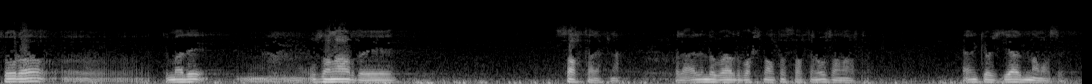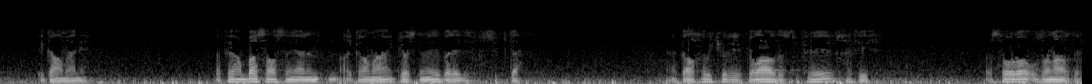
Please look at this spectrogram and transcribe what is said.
sonra e, deməli uzanardı sağ tərəfinə. Belə əlində qoyardı başının altına sağ tərəfinə uzanardı. Yəni gözləyərdi namazı, iqaməni. Və Peyğəmbər salsın, yəni iqamə gözləməyi belədir sübhdə. Yəni, qalxıb iki qılardı sübhü, xəfif. Və sonra uzanardı.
